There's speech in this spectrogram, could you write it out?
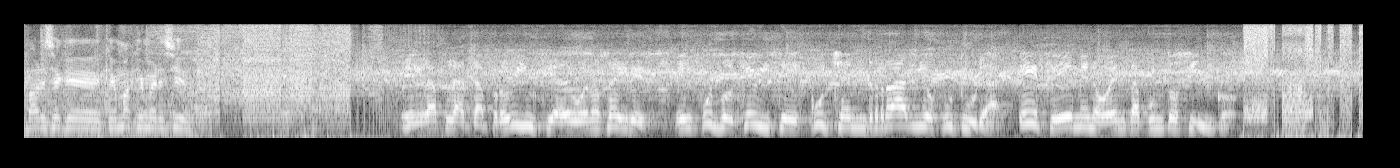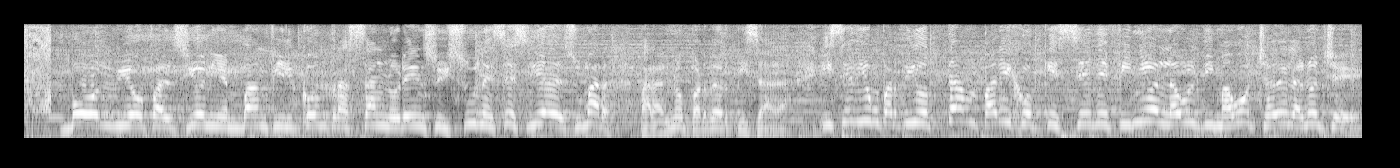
parece que, que más que merecido. En La Plata, provincia de Buenos Aires, el fútbol heavy se escucha en Radio Futura, FM 90.5. Volvió Falcioni en Banfield contra San Lorenzo y su necesidad de sumar para no perder pisada. Y se dio un partido tan parejo que se definió en la última bocha de la noche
